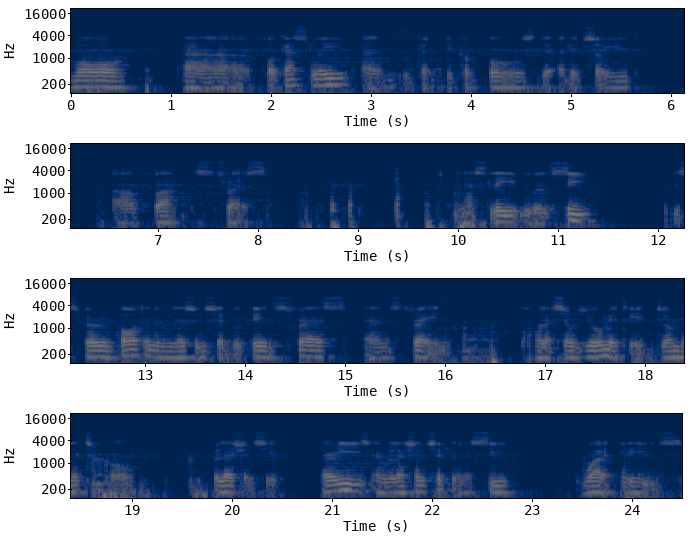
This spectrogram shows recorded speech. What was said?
more uh, focusedly and we can decompose the ellipsoid of uh, stress. Lastly, we will see it is very important relationship between stress and strain. La relation géométrique, geometrical relationship. There is a relationship, and let's see what it is.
